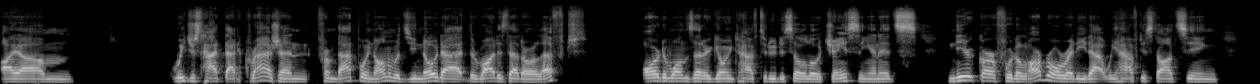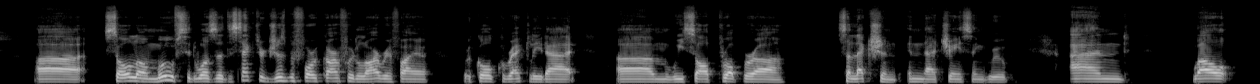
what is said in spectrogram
I um, we just had that crash. And from that point onwards, you know that the riders that are left are the ones that are going to have to do the solo chasing. And it's near Carrefour de l'Arbre already that we have to start seeing uh, solo moves. It was at the sector just before Carrefour de l'Arbre, if I recall correctly, that um, we saw proper uh, selection in that chasing group. And well,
